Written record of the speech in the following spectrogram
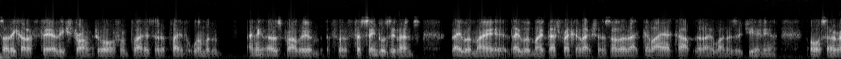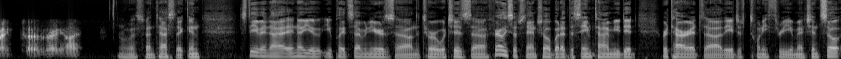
so they got a fairly strong draw from players that have played at Wimbledon. I think those probably um, for for singles events, they were my they were my best recollections. Although that Galea Cup that I won as a junior also ranked uh, very high. Oh, that's fantastic. And Stephen, I I know you, you played seven years uh, on the tour, which is uh, fairly substantial, but at the same time, you did retire at uh, the age of 23, you mentioned. So,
